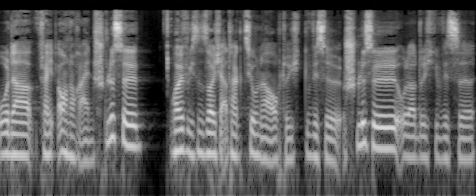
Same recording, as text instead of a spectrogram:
oder vielleicht auch noch einen Schlüssel. Häufig sind solche Attraktionen auch durch gewisse Schlüssel oder durch gewisse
